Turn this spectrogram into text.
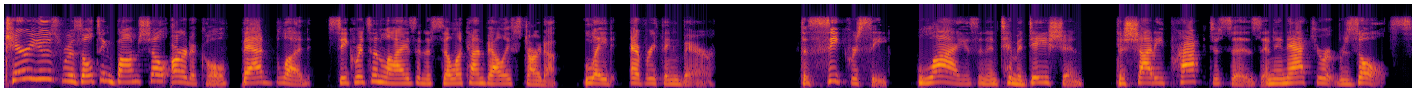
Carreyrou's resulting bombshell article, Bad Blood Secrets and Lies in a Silicon Valley Startup, laid everything bare. The secrecy, lies, and intimidation, the shoddy practices and inaccurate results,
